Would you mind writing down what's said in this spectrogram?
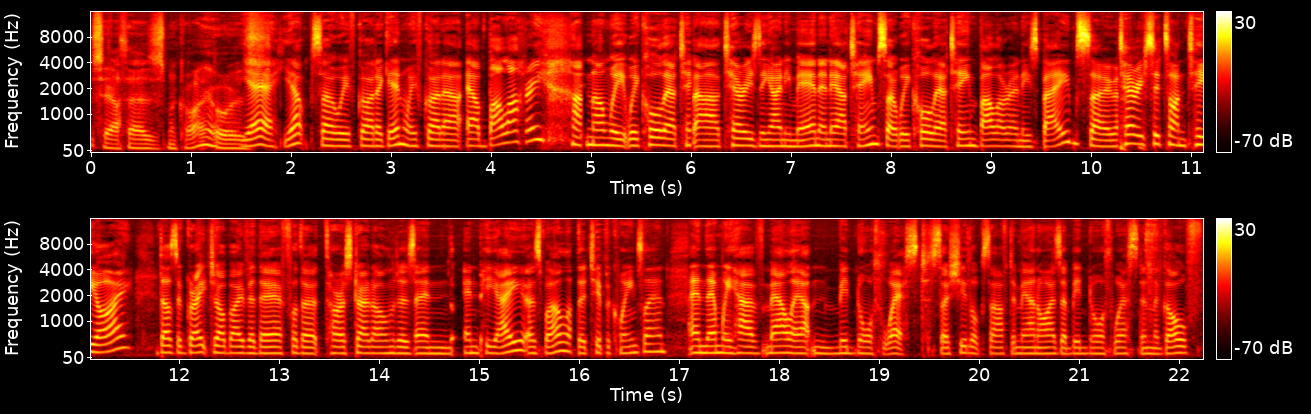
south as Mackay, or is... yeah, yep. So we've got again, we've got our our Buller. Uh, we we call our team. Uh, Terry's the only man in our team, so we call our team Buller and his babe. So Terry sits on TI, does a great job over there for the Torres Strait Islanders and NPA as well, the tip of Queensland. And then we have Mal out in mid northwest, so she looks after Mount Isa, mid northwest, and the Gulf.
